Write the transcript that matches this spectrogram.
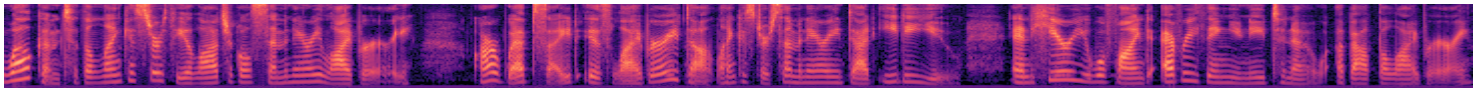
Welcome to the Lancaster Theological Seminary Library. Our website is library.lancasterseminary.edu and here you will find everything you need to know about the library.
